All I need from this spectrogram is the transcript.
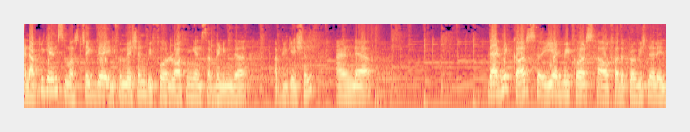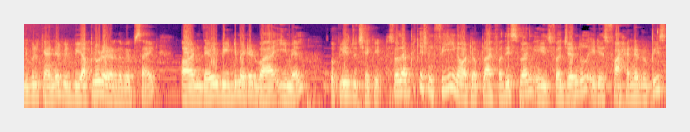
and applicants must check their information before logging and submitting the application. And uh, the admit cards uh, e-admit cards uh, for the provisional eligible candidate will be uploaded on the website and they will be intimated via email. So please do check it. So the application fee in order to apply for this one is for general it is 500 rupees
